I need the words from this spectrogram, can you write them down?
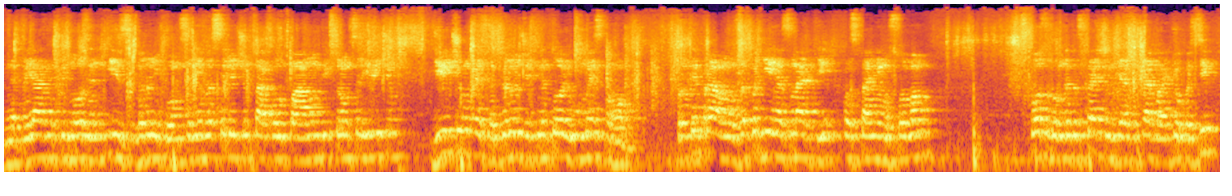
неприязних відносин із Вероніком Сергієм Васильовичем та Колупаном Віктором Сергійовичем, діючи умисно, керуючись метою умисного протиправного заподіяння смерті останнім особам, способом небезпечним для життя багатьох осіб,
